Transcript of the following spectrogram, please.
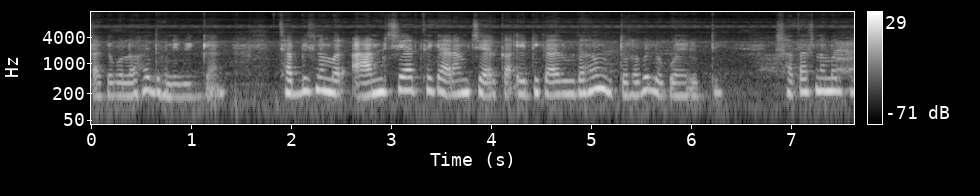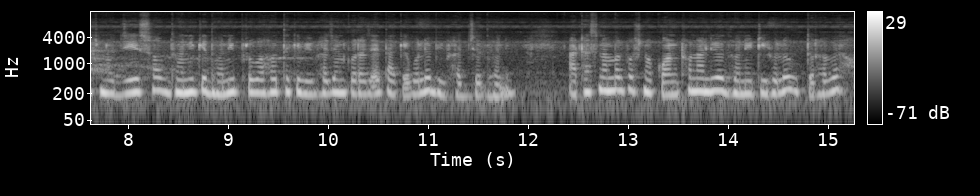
তাকে বলা হয় ধ্বনিবিজ্ঞান। ছাব্বিশ নম্বর আর্ম চেয়ার থেকে আরাম চেয়ার এটি কার উদাহরণ? উত্তর হবে লোকনিরুক্তি। সাতাশ নম্বর প্রশ্ন, যে সব ধ্বনিকে ধ্বনি প্রবাহ থেকে বিভাজন করা যায় তাকে বলে বিভাজ্য ধ্বনি। আঠাশ নম্বর প্রশ্ন, কণ্ঠনালীয় ধ্বনিটি হলো, উত্তর হবে হ।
